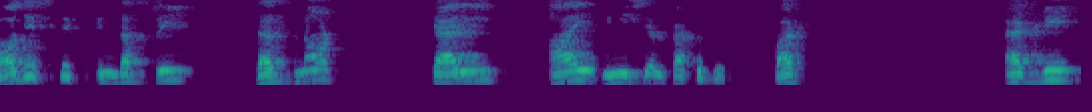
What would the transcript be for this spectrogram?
logistics industry does not carry high initial packages. But at the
